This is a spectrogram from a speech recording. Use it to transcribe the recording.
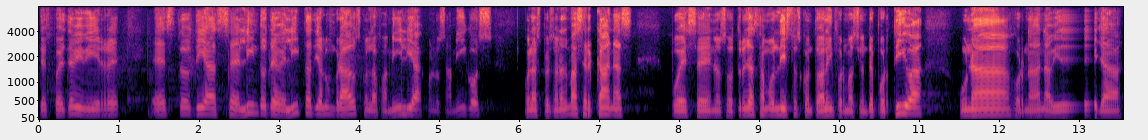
Después de vivir estos días eh, lindos de velitas, de alumbrados con la familia, con los amigos, con las personas más cercanas, pues eh, nosotros ya estamos listos con toda la información deportiva. Una jornada navideña ya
